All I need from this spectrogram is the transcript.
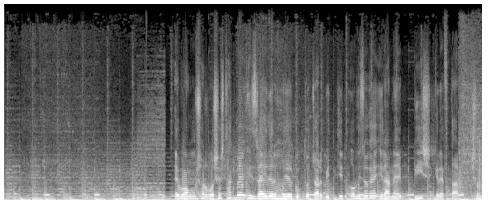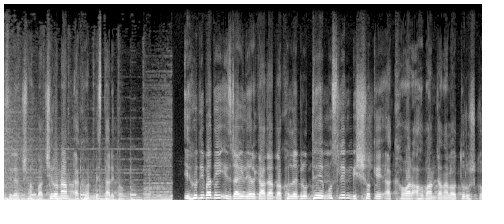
এবং সর্বশেষ থাকবে ইসরায়েলের হয়ে গুপ্তচর বৃত্তির অভিযোগে ইরানে বিশ গ্রেফতার, শুনছিলেন সংবাদ শিরোনাম এখন বিস্তারিত। ইহুদিবাদী ইসরায়েলের গাজা দখলের বিরুদ্ধে মুসলিম বিশ্বকে এক হওয়ার আহ্বান জানালো তুরস্ক।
